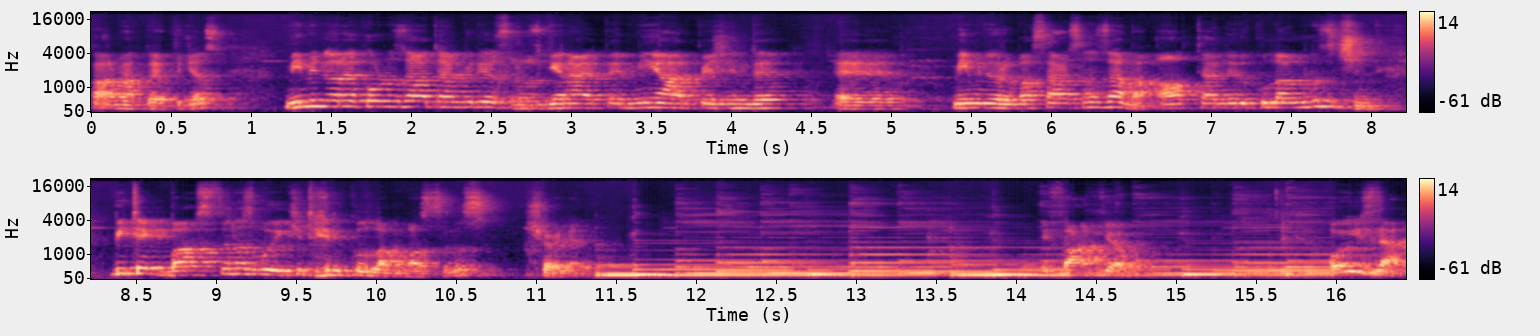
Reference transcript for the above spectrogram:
parmakla yapacağız. Mi minör akorunu zaten biliyorsunuz. Genellikle mi arpejinde e, mi minörü basarsınız ama alt telleri kullandığınız için bir tek bastığınız bu iki teli kullanmazsınız. Şöyle. Bir fark yok. O yüzden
